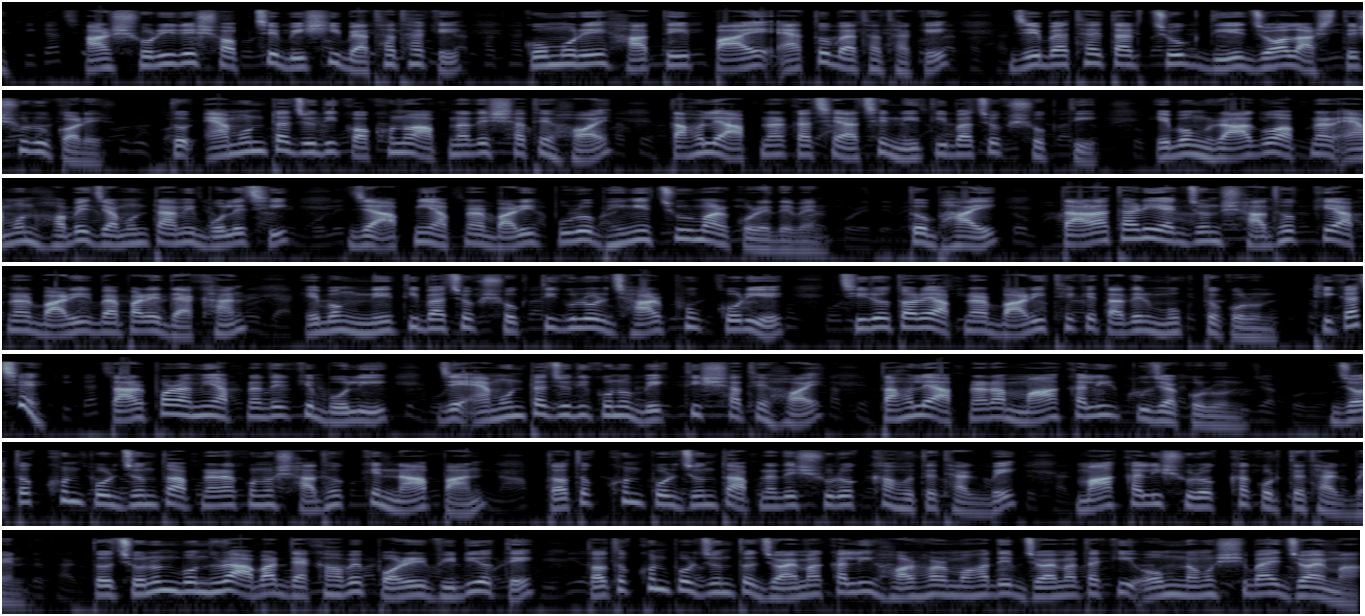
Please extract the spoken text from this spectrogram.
আর শরীরে সবচেয়ে বেশি ব্যথা থাকে, কোমরে, হাতে, পায়ে এত ব্যথা থাকে, যে ব্যথায় তার চোখ দিয়ে জল আসতে শুরু করে। তো এমনটা যদি কখনো আপনাদের সাথে হয়, তাহলে আপনার কাছে আছে নেতিবাচক শক্তি এবং রাগও আপনার এমন হবে যেমনটা আমি বলেছি, যে আপনি আপনার বাড়ির পুরো ভেঙে চুরমার করে দেবেন। তো ভাই, তাড়াতাড়ি একজন সাধককে আপনার বাড়ির ব্যাপারে দেখান এবং নেতিবাচক শক্তিগুলোর ঝাড়ফুঁক করিয়ে চিরতরে আপনার বাড়ি থেকে তাদের মুক্ত করুন, ঠিক আছে? তারপর আমি আপনাদেরকে বলি যে এমনটা যদি কোনো ব্যক্তির সাথে হয়, তাহলে আপনারা মা কালীর পূজা করুন। যতক্ষণ পর্যন্ত আপনারা কোনো সাধককে না পান, ততক্ষণ পর্যন্ত আপনাদের সুরক্ষা হতে থাকবে, মা কালী সুরক্ষা করতে থাকবেন। তো চলুন বন্ধুরা, আবার দেখা হবে পরের ভিডিওতে। ততক্ষণ পর্যন্ত জয়মাকালী হর হর মহাদেব জয়মাতা কি, ওম নম শিবায়, জয় মা।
